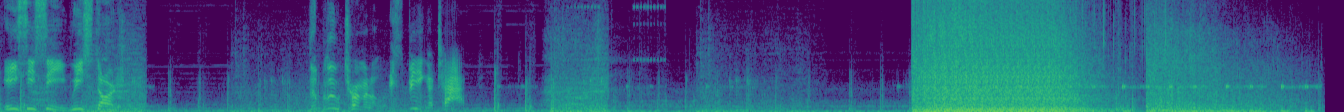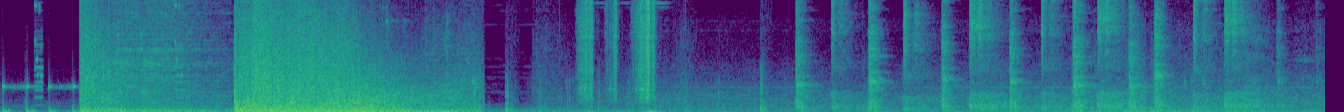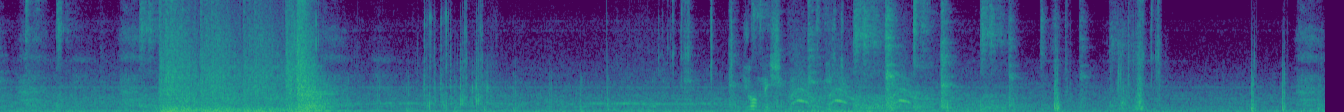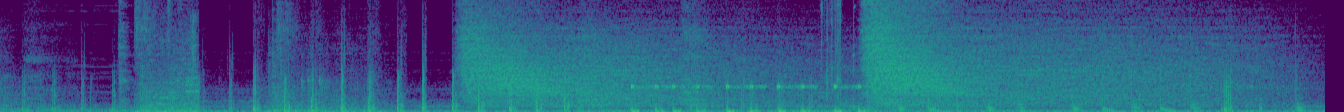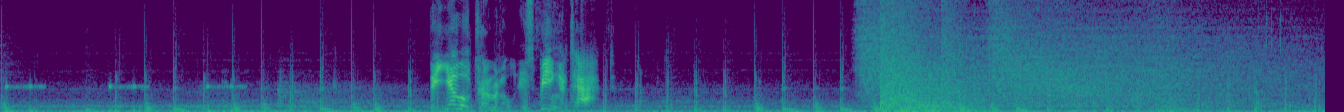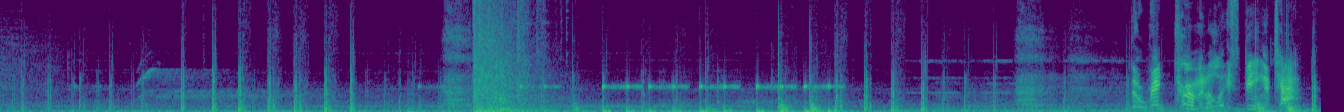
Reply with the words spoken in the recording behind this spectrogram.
ECC restarted. The blue terminal is being attacked. Yellow terminal is being attacked. The red terminal is being attacked.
